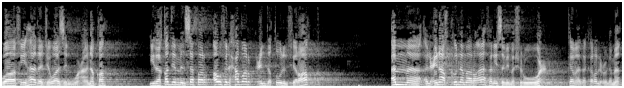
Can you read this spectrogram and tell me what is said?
وفي هذا جواز المعانقة إذا قدم من سفر أو في الحضر عند طول الفراق. أما العناق كلما رآه فليس بمشروع كما ذكر العلماء.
